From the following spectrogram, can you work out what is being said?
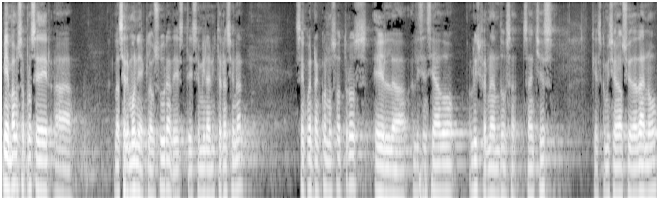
Bien, vamos a proceder a la ceremonia de clausura de este seminario internacional. Se encuentran con nosotros el uh, licenciado Luis Fernando Sánchez, que es comisionado ciudadano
